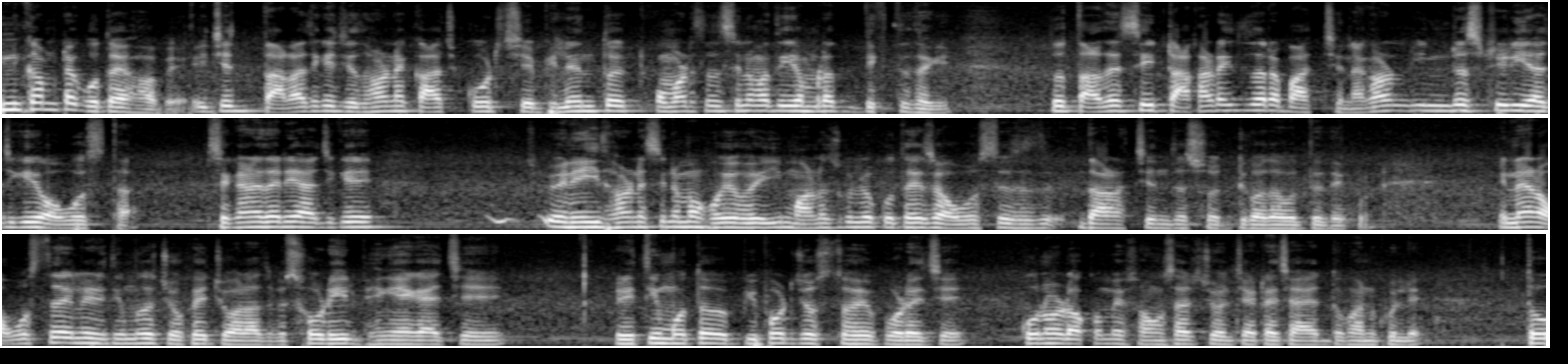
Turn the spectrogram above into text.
ইনকামটা কোথায় হবে? এই যে তারা আজকে যে ধরনের কাজ করছে ভিলেন তো কমার্শিয়াল সিনেমাতেই আমরা দেখতে থাকি, তো তাদের সেই টাকাটাই তো তারা পাচ্ছে না, কারণ ইন্ডাস্ট্রিরই আজকে অবস্থা। সেখানে দাঁড়িয়ে আজকে এই ধরনের সিনেমা হয়ে হয়েই মানুষগুলোর কোথায় এসে অবস্থা এসে দাঁড়াচ্ছেন যা সত্যি কথা বলতে দেখুন। এনার অবস্থা দেখলে রীতিমতো চোখে জল আসবে, শরীর ভেঙে গেছে, রীতিমতো বিপর্যস্ত হয়ে পড়েছে, কোনো রকমের সংসার চলছে একটা চায়ের দোকান খুলে। তো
